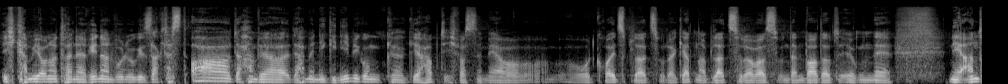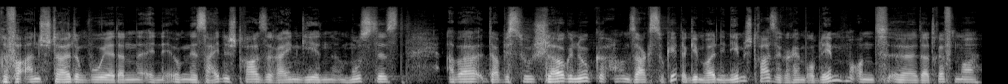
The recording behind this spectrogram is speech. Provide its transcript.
Ich kann mich auch noch daran erinnern, wo du gesagt hast, oh, da haben wir, da haben wir eine Genehmigung gehabt, ich weiß nicht mehr, Rotkreuzplatz oder Gärtnerplatz oder was, und dann war dort irgendeine eine andere Veranstaltung, wo ihr dann in irgendeine Seitenstraße reingehen musstest. Aber da bist du schlau genug und sagst, okay, dann gehen wir halt in die Nebenstraße, gar kein Problem, und äh, da treffen wir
